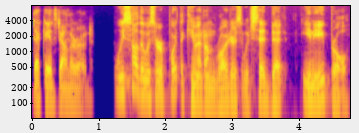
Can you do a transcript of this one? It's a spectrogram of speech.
decades down the road. We saw there was a report that came out on Reuters which said that in April,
